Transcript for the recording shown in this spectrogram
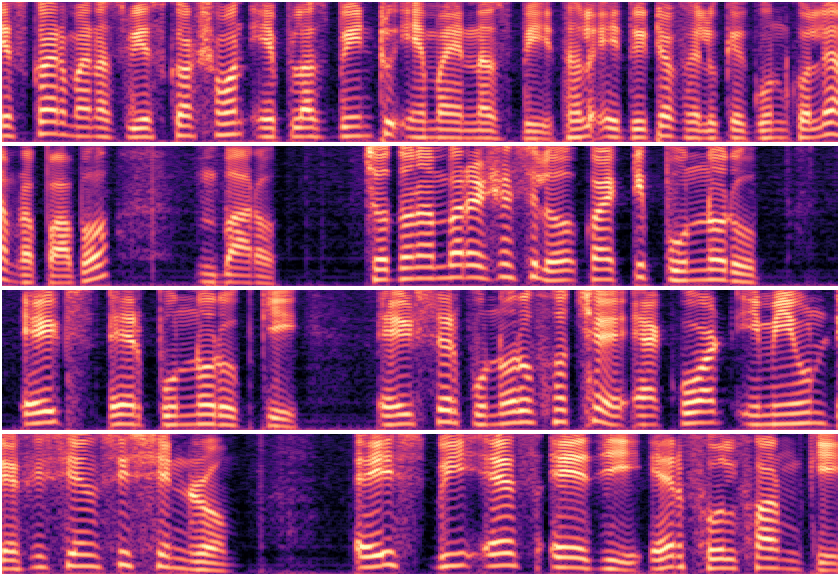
A square minus B square সমান A plus B into A minus B তাহলে এই দুইটা ভ্যালুকে গুণ করলে আমরা পাবো বারো। চোদ্দ নাম্বার এসেছিল কয়েকটি পূর্ণরূপ। এইডস এর পূর্ণরূপ কি? এইডস এর পূর্ণরূপ হচ্ছে acquired immune deficiency syndrome H BsAg এর ফুল ফর্ম কি?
